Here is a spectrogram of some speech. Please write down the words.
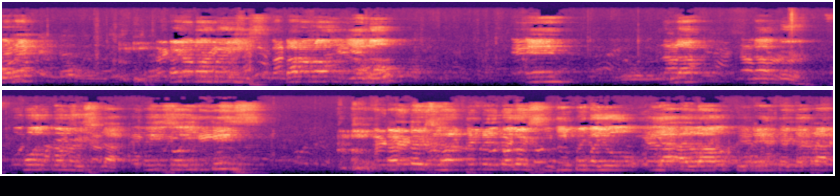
correct card number is background yellow and black number. Whole color is black. Okay, so in case you have different hindi po kayo i-allow to enter the track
